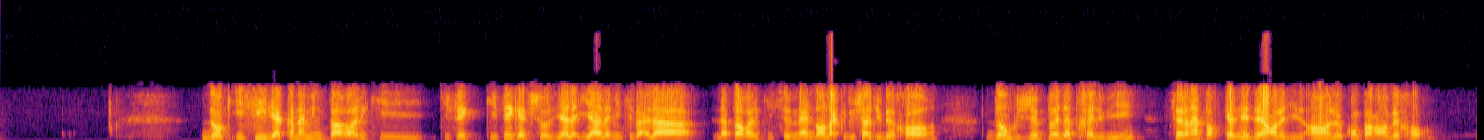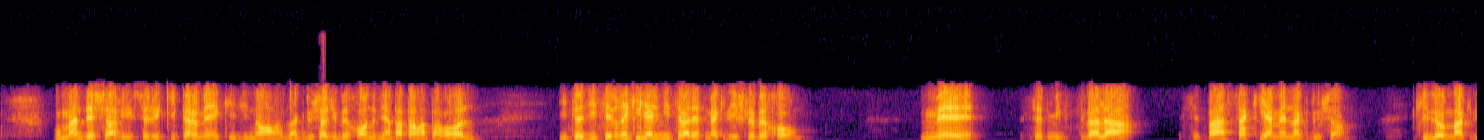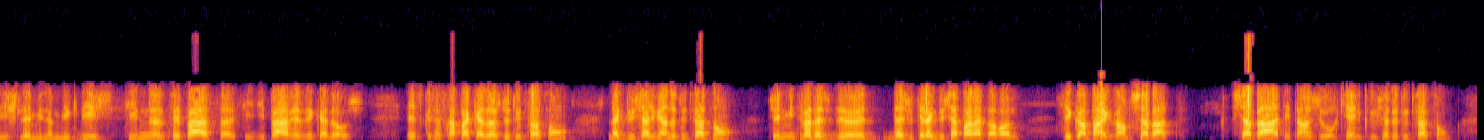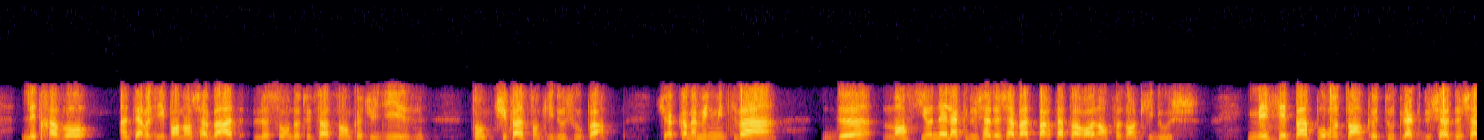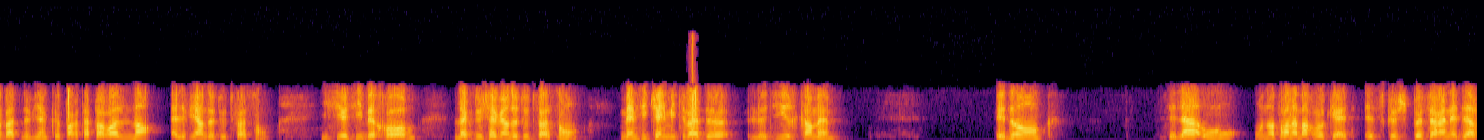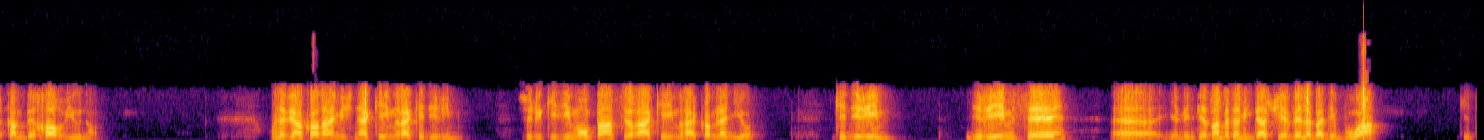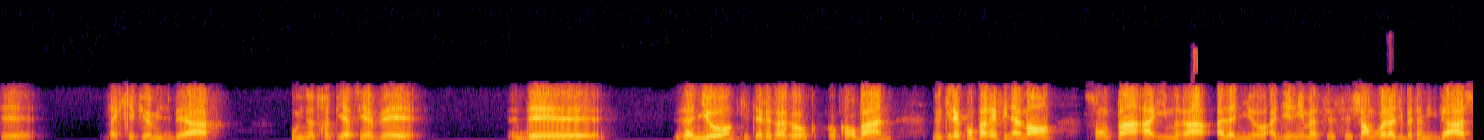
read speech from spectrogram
Donc ici, il y a quand même une parole qui, qui, fait, qui fait quelque chose. Il y a, la, mitzvah, la, parole qui se met dans la Kedusha du Bechor. Donc je peux, d'après lui, faire n'importe quel neder en le, en le comparant au Bechor. Ou Mandeshari, celui qui permet, qui dit non, la Gdusha du Bechor ne vient pas par ma parole, il te dit, c'est vrai qu'il y a une mitzvah d'être Makdish le Bechor. Mais, cette mitzvah-là, c'est pas ça qui amène la Gdusha. S'il ne fait pas ça, s'il dit pas Rezé Kadosh, est-ce que ce sera pas Kadosh de toute façon? La Gdusha, elle vient de toute façon. Tu as une mitzvah d'ajouter la Gdusha par la parole. C'est comme par exemple Shabbat. Shabbat est un jour qui a une Gdusha de toute façon les travaux interdits pendant Shabbat le sont de toute façon que tu dises, ton, tu fasses ton kiddush ou pas. Tu as quand même une mitzvah de mentionner la kidusha de Shabbat par ta parole en faisant kiddush. Mais c'est pas pour autant que toute la kidusha de Shabbat ne vient que par ta parole. Non, elle vient de toute façon. Ici aussi, Bechor, la kidusha vient de toute façon, même si tu as une mitzvah de le dire quand même. Et donc, c'est là où on entend la marloquette. Est-ce que je peux faire un éder comme Bechor, oui ou non? On a vu encore dans la Mishnah Keimra Kedirim. Celui qui dit mon pain sera Keimra, comme l'agneau. Kedirim. Dirim, c'est, euh, il y avait une pièce dans le Beth Amikdash, il y avait là-bas des bois qui étaient sacrifiés au Misbéar, ou une autre pièce il y avait des agneaux qui étaient réservés au, au Korban. Donc il a comparé finalement son pain à Imra, à l'agneau, à Dirim, à ces, chambres-là du Beth Amikdash,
